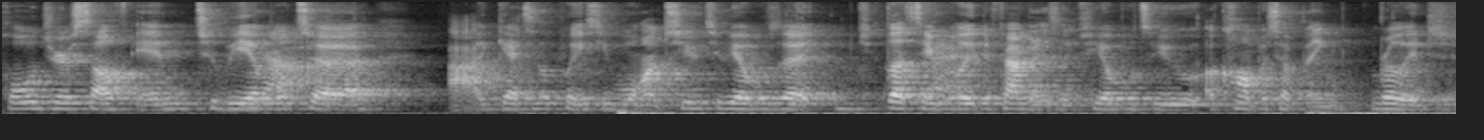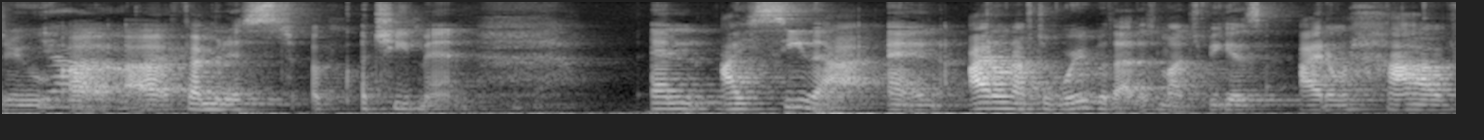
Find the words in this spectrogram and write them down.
hold yourself in to be able Yeah. to. Uh, get to the place you want to to be able to let's say relate to feminism to be able to accomplish something related to Yeah, uh, okay. a feminist a- achievement and I see that, and I don't have to worry about that as much because I don't have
